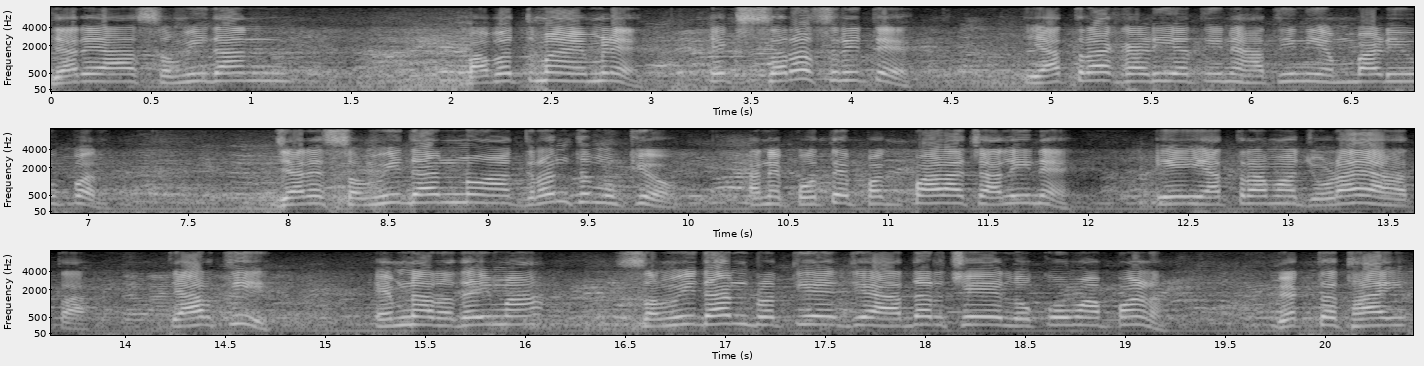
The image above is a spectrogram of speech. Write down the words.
જ્યારે આ સંવિધાન બાબતમાં એમણે એક સરસ રીતે યાત્રા કાઢી હતી ને હાથીની અંબાડી ઉપર, જ્યારે સંવિધાનનો આ ગ્રંથ મૂક્યો અને પોતે પગપાળા ચાલીને એ યાત્રામાં જોડાયા હતા, ત્યારથી એમના હૃદયમાં સંવિધાન પ્રત્યે જે આદર છે એ લોકોમાં પણ વ્યક્ત થાય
